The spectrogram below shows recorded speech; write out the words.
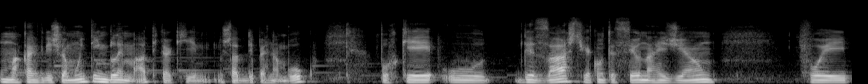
uma característica muito emblemática aqui no estado de Pernambuco, porque o desastre que aconteceu na região foi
